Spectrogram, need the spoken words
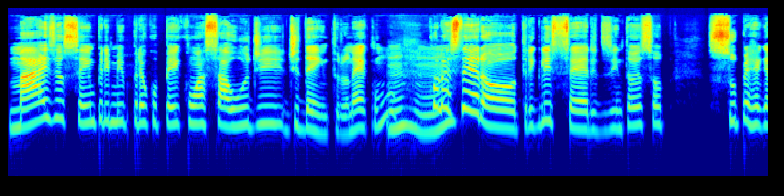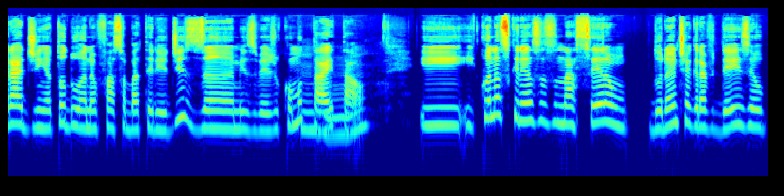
Mas eu sempre me preocupei com a saúde de dentro, né? Com Uhum. colesterol, triglicérides. Então eu sou super regradinha. Todo ano eu faço a bateria de exames, vejo como tá e tal. Uhum. E, e quando as crianças nasceram durante a gravidez, eu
